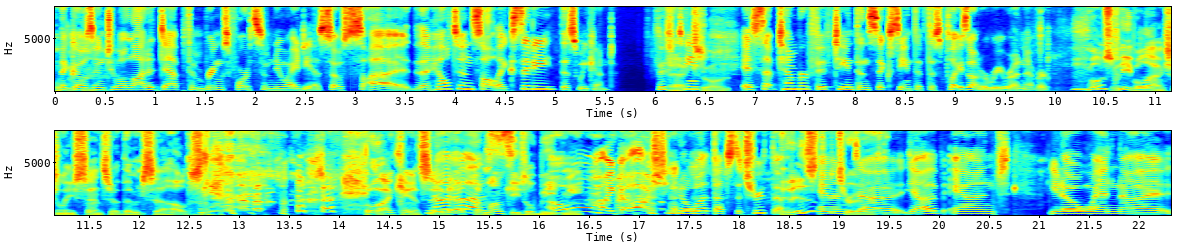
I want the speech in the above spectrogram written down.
that goes into a lot of depth and brings forth some new ideas. So uh, the Hilton, Salt Lake City, this weekend. 15th Excellent. is September 15th and 16th if this plays on a rerun ever. Most people actually censor themselves. well, I can't say Not that. The monkeys will beat oh, me. Oh my gosh. You know what? That's the truth, though. It is the and, truth. Uh, yep. And, you know, when, uh,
